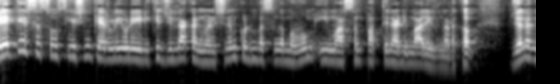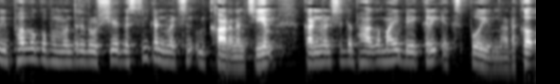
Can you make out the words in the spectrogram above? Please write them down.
ബേക്കേഴ്സ് അസോസിയേഷൻ കേരളയുടെ ഇടുക്കി ജില്ലാ കൺവെൻഷനും കുടുംബസംഗമവും ഈ മാസം പത്തിന് അടിമാലിയിൽ നടക്കും. ജലവിഭവ വകുപ്പ് മന്ത്രി ഋഷി അഗസ്റ്റിൻ കൺവെൻഷൻ ഉദ്ഘാടനം ചെയ്യും. കൺവെൻഷന്റെ ഭാഗമായി ബേക്കറി എക്സ്പോയും നടക്കും.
